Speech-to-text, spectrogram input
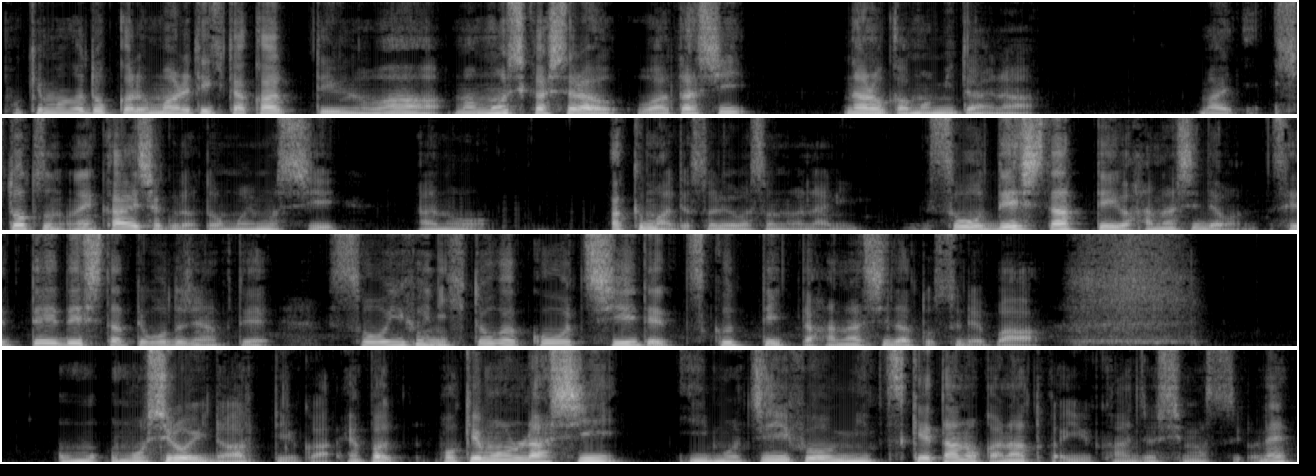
ポケモンがどっから生まれてきたかっていうのは、まあもしかしたら私なのかもみたいな、まあ一つのね解釈だと思いますし、あの、あくまでそれはその何そうでしたっていう話では、設定でしたってことじゃなくて、そういうふうに人がこう知恵で作っていった話だとすれば、おも、面白いなっていうか、やっぱポケモンらしいモチーフを見つけたのかなとかいう感じはしますよね。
